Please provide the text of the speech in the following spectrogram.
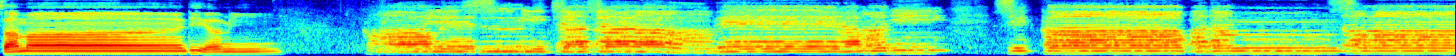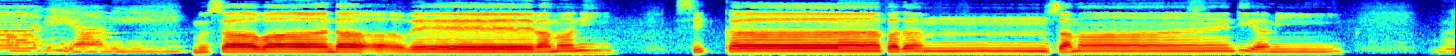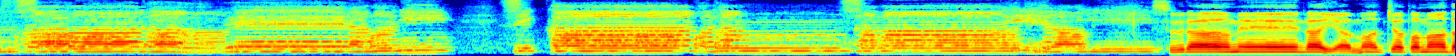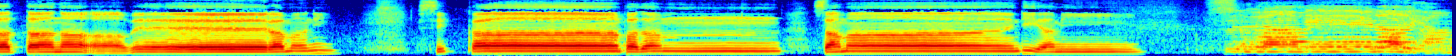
サマディアミカメスミチャチャラベラマニ。シッカパダム。サマディアミ。ムサワダベラマニシッカパダンサマディアミスラメラヤマジャパマダタナアベラマニシッカパダンサマディアミスラメ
